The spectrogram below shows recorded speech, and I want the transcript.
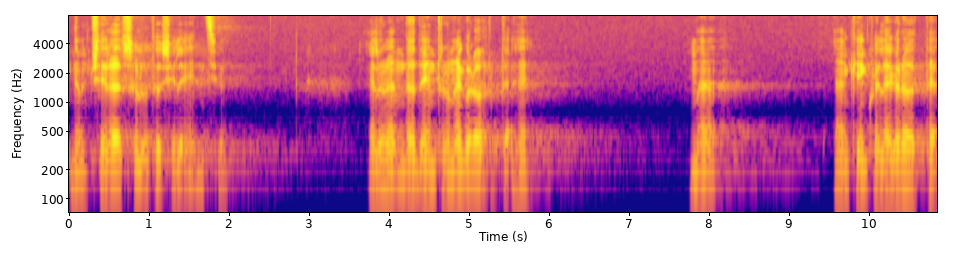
non c'era assoluto silenzio. E allora andò dentro una grotta, eh. Ma anche in quella grotta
